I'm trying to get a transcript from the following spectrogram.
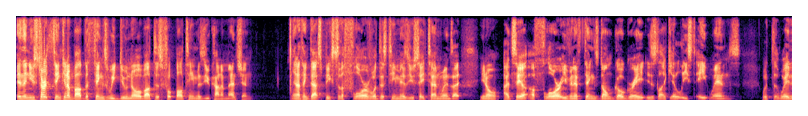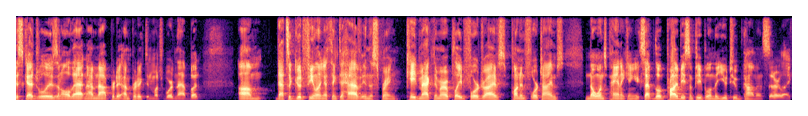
And then you start thinking about the things we do know about this football team, as you kind of mentioned. And I think that speaks to the floor of what this team is. You say 10 wins. I, you know, I'd say a, a floor, even if things don't go great, is like at least eight wins with the way the schedule is and all that. And I'm not, predi- I'm predicting much more than that. But um, that's a good feeling, I think, to have in the spring. Cade McNamara played four drives, punted four times. No one's panicking, except there'll probably be some people in the YouTube comments that are like,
